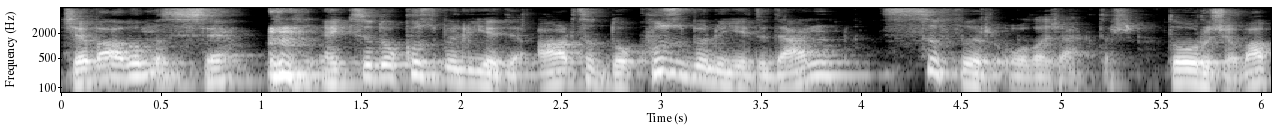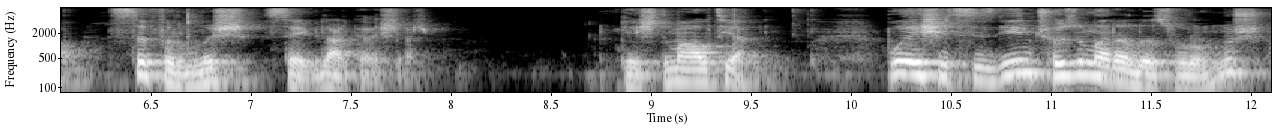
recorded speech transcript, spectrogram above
Cevabımız ise eksi 9 bölü 7 artı 9 bölü 7'den 0 olacaktır. Doğru cevap 0'mış sevgili arkadaşlar. Geçtim 6'ya. Bu eşitsizliğin çözüm aralığı sorulmuş.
